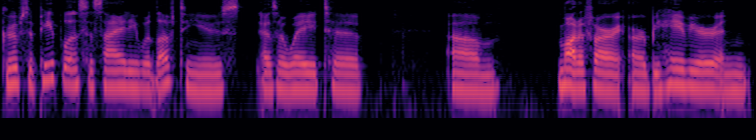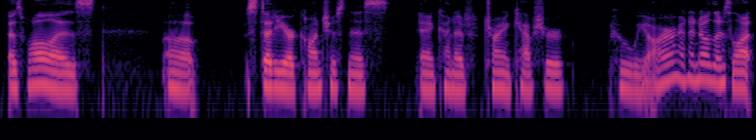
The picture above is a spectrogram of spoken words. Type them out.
groups of people in society would love to use as a way to um, modify our behavior and as well as uh, study our consciousness and kind of try and capture who we are. And I know there's a lot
